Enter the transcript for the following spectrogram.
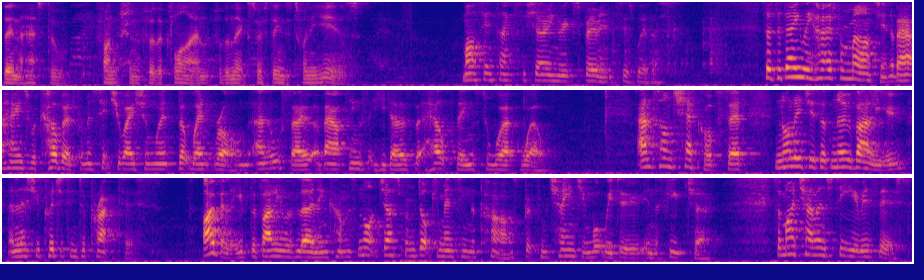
then has to function for the client for the next 15 to 20 years. Martin, thanks for sharing your experiences with us. So today we heard from Martin about how he's recovered from a situation that went wrong and also about things that he does that help things to work well. Anton Chekhov said, knowledge is of no value unless you put it into practice. I believe the value of learning comes not just from documenting the past, but from changing what we do in the future. So, my challenge to you is this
